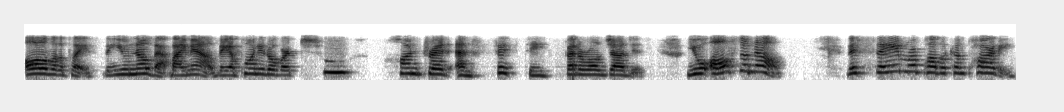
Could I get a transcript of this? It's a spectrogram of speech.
all over the place. You know that by now. They appointed over 250 federal judges. You also know the same Republican Party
